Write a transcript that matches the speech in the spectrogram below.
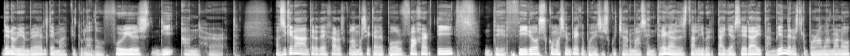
de noviembre el tema titulado Furious the Unheard. Así que nada, antes de dejaros con la música de Paul Flaherty, deciros como siempre que podéis escuchar más entregas de esta Libertad Jazzera y también de nuestro programa hermano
